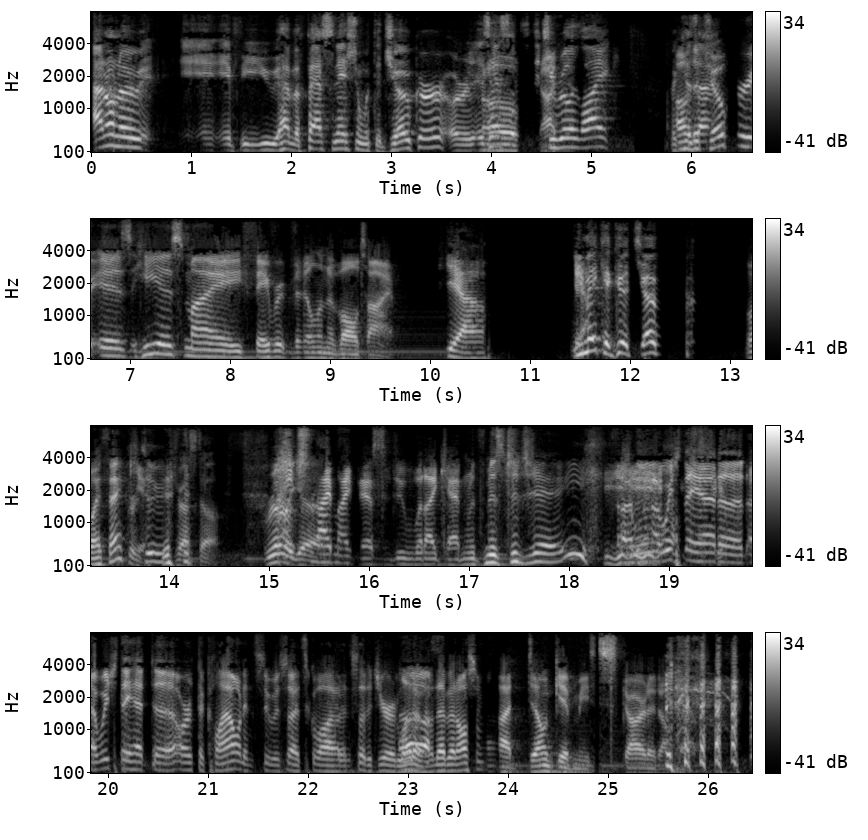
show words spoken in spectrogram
I don't know if you have a fascination with the Joker, or is that Oh, something that you really like? oh, the I- Joker is he is my favorite villain of all time. Yeah. You make a good joke. Well, I thank you. too, dressed up. Really I good. try my best to do what I can with Mr. J. I, I wish they had. Uh, I wish they had uh, Art the Clown in Suicide Squad instead of Jared Leto. Oh. Wouldn't that have been awesome? Uh, don't get me started on that.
